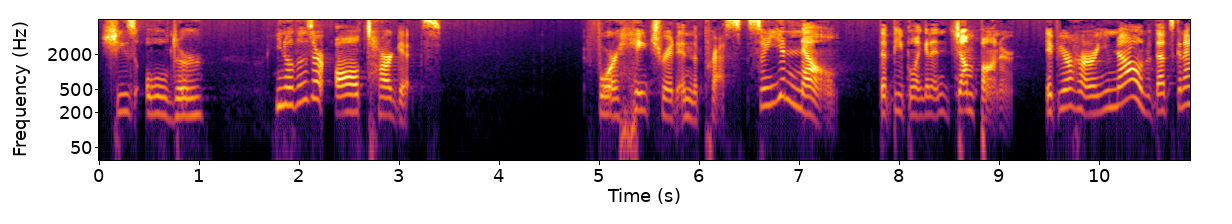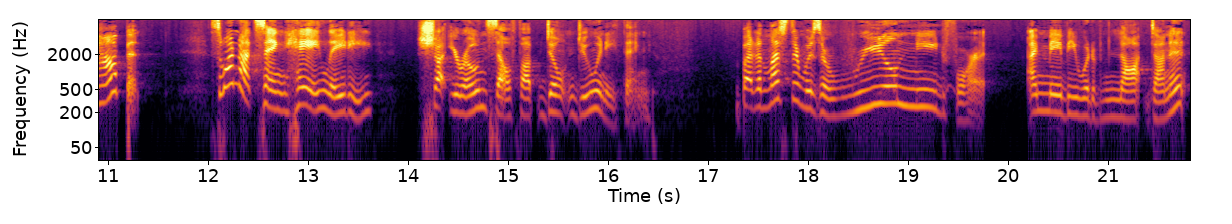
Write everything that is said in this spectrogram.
She's older. You know, those are all targets for hatred in the press. So you know that people are going to jump on her. If you're her, you know that that's going to happen. So I'm not saying, hey, lady, shut your own self up, don't do anything. But unless there was a real need for it, I maybe would have not done it.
